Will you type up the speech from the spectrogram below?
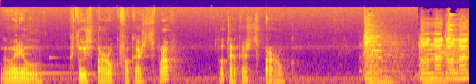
говорил, кто из пророков окажется прав, тот и окажется пророком. Donna, donna,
